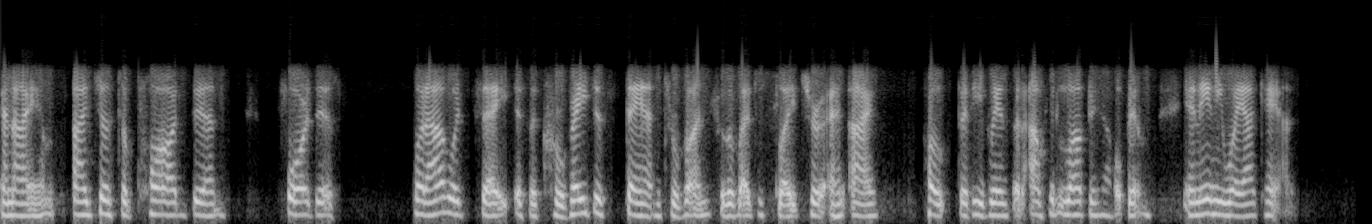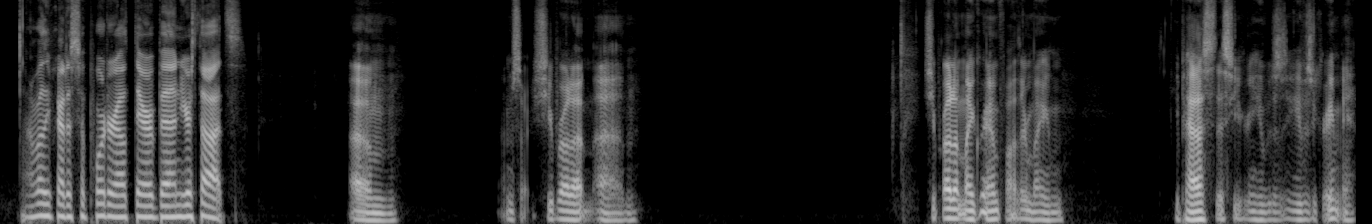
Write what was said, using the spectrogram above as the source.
and I am. I just applaud Ben for this what I would say is a courageous stand to run for the legislature, and I hope that he wins. And I would love to help him in any way I can. Well, you've got a supporter out there, Ben. Your thoughts? Um, I'm sorry. She brought up um, she brought up my grandfather. My he passed this year. He was he was a great man.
